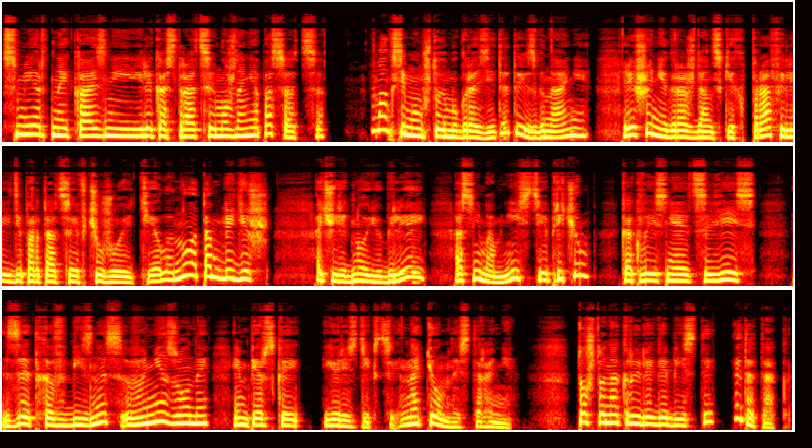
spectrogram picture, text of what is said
смертной казни или кастрации можно не опасаться. Максимум, что ему грозит, это изгнание, лишение гражданских прав или депортация в чужое тело. Ну, а там, глядишь, очередной юбилей, а с ним амнистия. Причем, как выясняется, весь Зетхов бизнес вне зоны имперской юрисдикции, на темной стороне. То, что накрыли габисты, это так,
